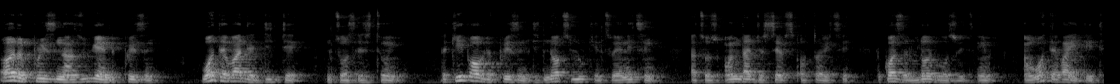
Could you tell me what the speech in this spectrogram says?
all the prisoners who were in the prison. Whatever they did there, it was his doing. The keeper of the prison did not look into anything that was under Joseph's authority because the Lord was with him, and whatever he did,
